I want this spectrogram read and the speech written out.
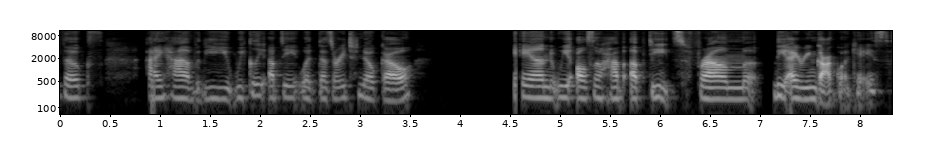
folks. I have the weekly update with Desiree Tinoco, and we also have updates from the Irene Gakwa case.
